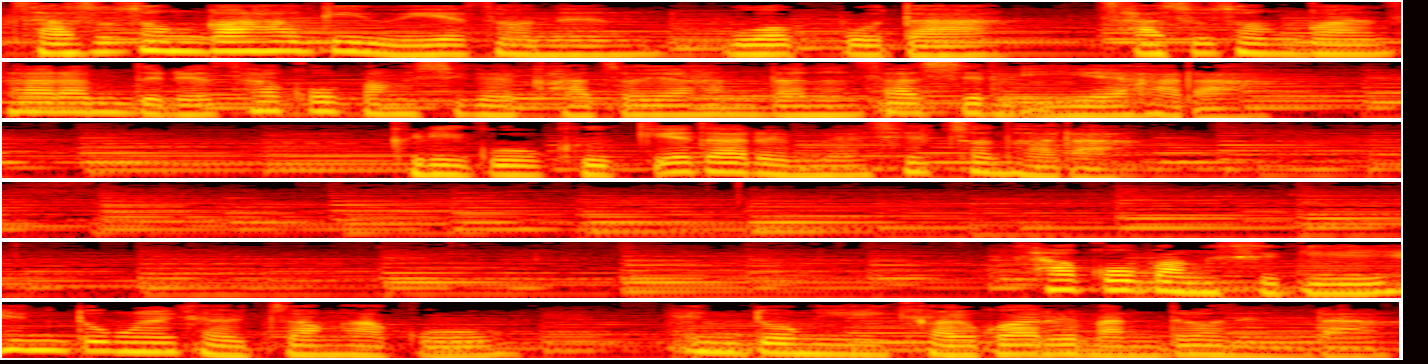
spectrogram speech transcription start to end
자수성가하기 위해서는 무엇보다 자수성가한 사람들의 사고방식을 가져야 한다는 사실을 이해하라. 그리고 그 깨달음을 실천하라. 사고방식이 행동을 결정하고 행동이 결과를 만들어낸다.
